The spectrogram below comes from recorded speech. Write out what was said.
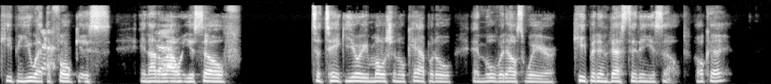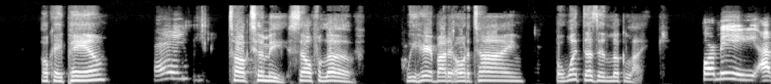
keeping you at the focus, and not Yeah. allowing yourself to take your emotional capital and move it elsewhere. Keep it invested in yourself. Okay. Okay, Pam, Hey. talk to me. Self love. We hear about it all the time, but what does it look like? For me, I,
